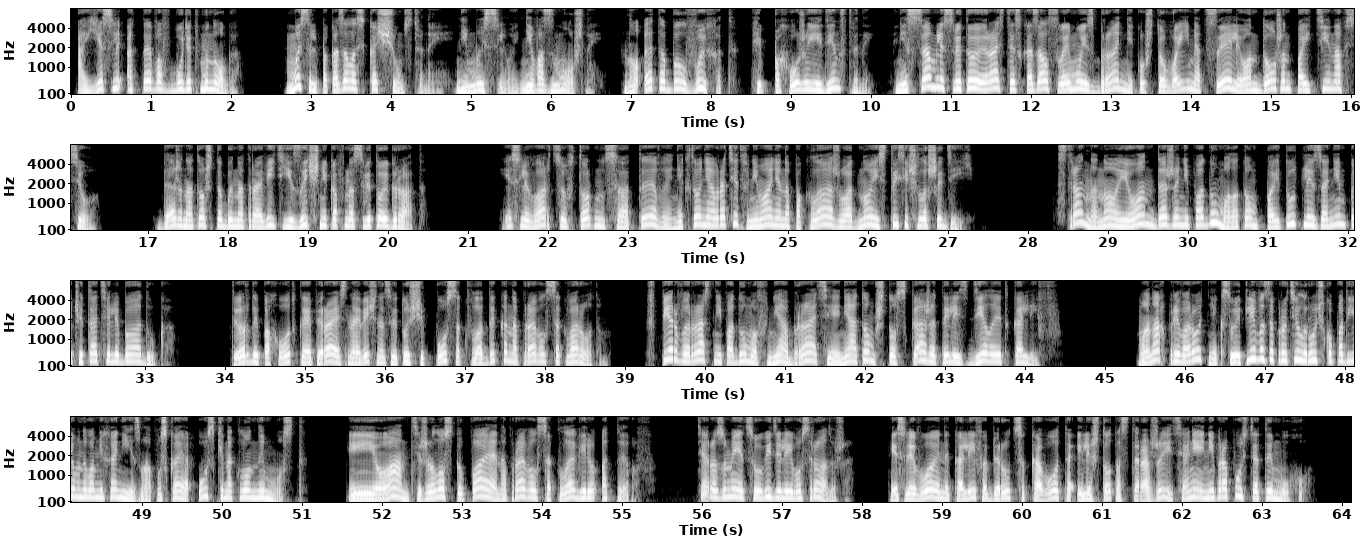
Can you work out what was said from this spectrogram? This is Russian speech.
А если Атевов будет много? Мысль показалась кощунственной, немыслимой, невозможной. Но это был выход, и, похоже, единственный. Не сам ли святой Ирасти сказал своему избраннику, что во имя цели он должен пойти на все? Даже на то, чтобы натравить язычников на Святой Град. Если в Арцию вторгнутся Атевы, никто не обратит внимания на поклажу одной из тысяч лошадей. Странно, но Иоанн даже не подумал о том, пойдут ли за ним почитатели Баадука. Твердой походкой, опираясь на вечно цветущий посох, владыка направился к воротам. В первый раз не подумав ни о брате, ни о том, что скажет или сделает калиф. Монах-приворотник суетливо закрутил ручку подъемного механизма, опуская узкий наклонный мост. И Иоанн, тяжело ступая, направился к лагерю Атевов. Те, разумеется, увидели его сразу же. Если воины калифа берутся кого-то или что-то сторожить, они не пропустят и муху.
